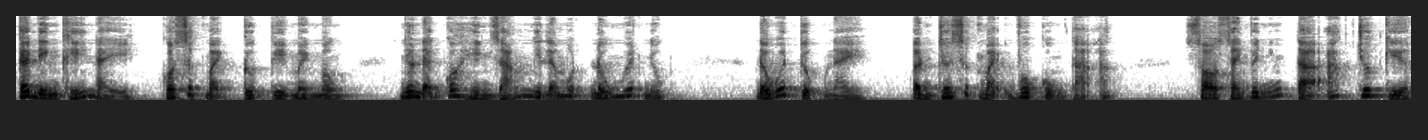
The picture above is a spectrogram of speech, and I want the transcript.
Cái linh khí này có sức mạnh cực kỳ mênh mông, Nhưng lại có hình dáng như là một đống huyết nhục. Đống huyết nhục này ẩn chứa sức mạnh vô cùng tà ác. So sánh với những tà ác trước kia,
